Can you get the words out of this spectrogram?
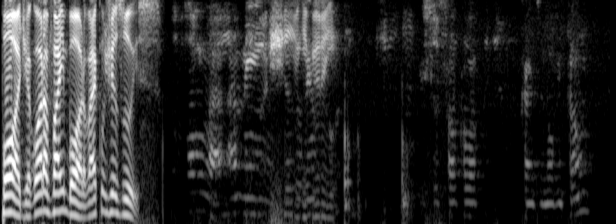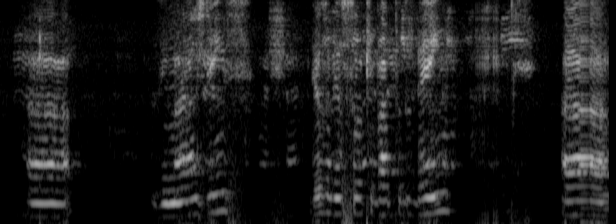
Pode, agora vai embora, vai com Jesus. Ah, as imagens. Deus abençoe que vá tudo bem. Ah,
